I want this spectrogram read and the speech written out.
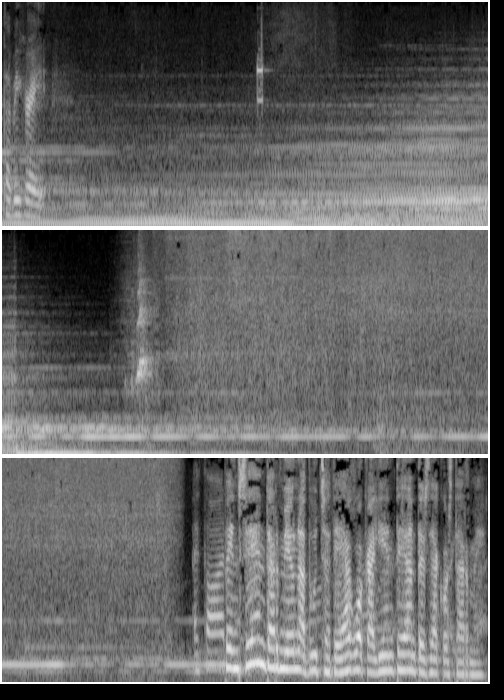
That'd be great. Pensé en darme una ducha de agua caliente antes de acostarme.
